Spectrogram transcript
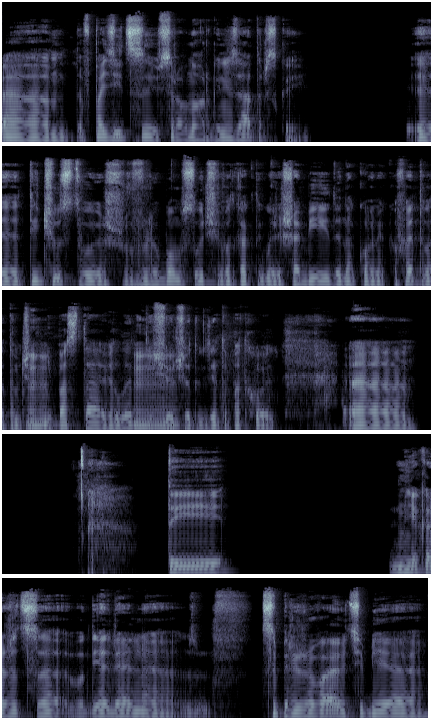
В позиции все равно организаторской э, ты чувствуешь в любом случае, вот как ты говоришь, обиды на комиков. Этого там что-то Мгм. не поставил, это Мгм. еще что-то где-то подходит. Э, Ты... Мне кажется, вот я реально сопереживаю тебе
